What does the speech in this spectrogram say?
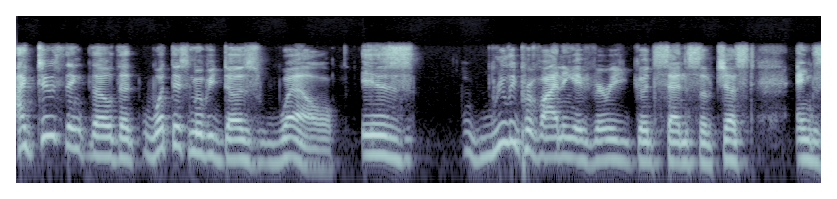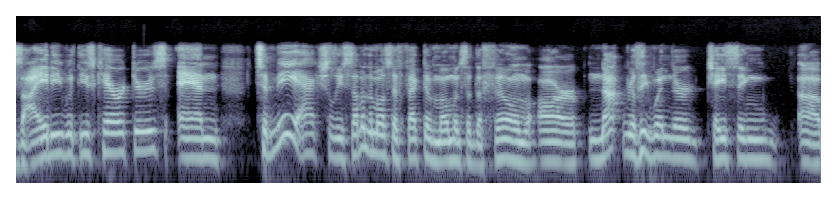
I do think though that what this movie does well is really providing a very good sense of just anxiety with these characters. And to me, actually, some of the most effective moments of the film are not really when they're chasing uh,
